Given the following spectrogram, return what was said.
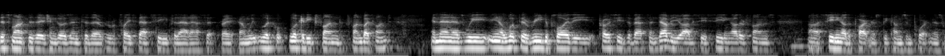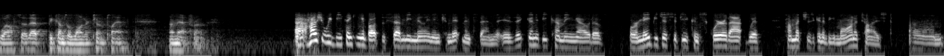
this monetization goes into the replace that seed for that asset, right? And we look at each fund fund by fund. And then as we, you know, look to redeploy the proceeds of S&W, obviously seeding other funds, uh, seeding other partners becomes important as well. So that becomes a longer term plan on that front. Uh, how should we be thinking about the 70 million in commitments then? Is it gonna be coming out of or maybe just if you can square that with how much is gonna be monetized um,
